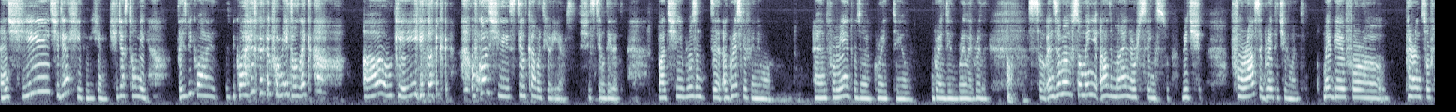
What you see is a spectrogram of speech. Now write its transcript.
and she she didn't hit him she just told me please be quiet, please be quiet. For me, it was like, oh, okay. like, of course, she still covered her ears. She still did it, but she wasn't uh, aggressive anymore. And for me, it was a great deal, great deal, really, really. So, and there were so many other minor things which, for us, a great achievement. Maybe for uh, parents of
